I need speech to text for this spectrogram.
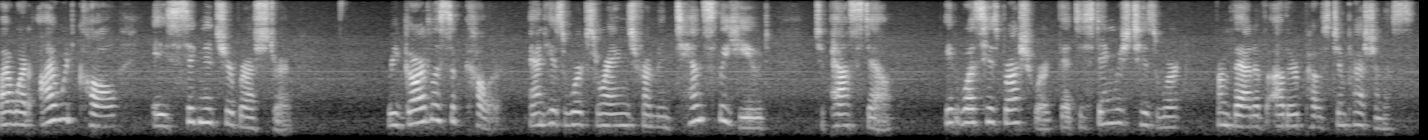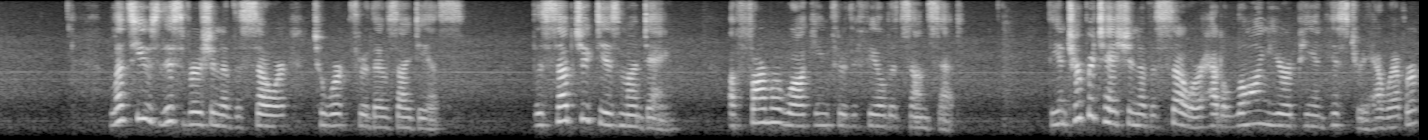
by what I would call a signature brushstroke. Regardless of color, and his works range from intensely hued to pastel, it was his brushwork that distinguished his work from that of other post Impressionists. Let's use this version of the sower to work through those ideas. The subject is mundane, a farmer walking through the field at sunset. The interpretation of a sower had a long European history, however,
